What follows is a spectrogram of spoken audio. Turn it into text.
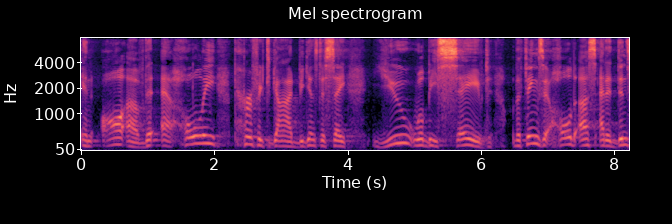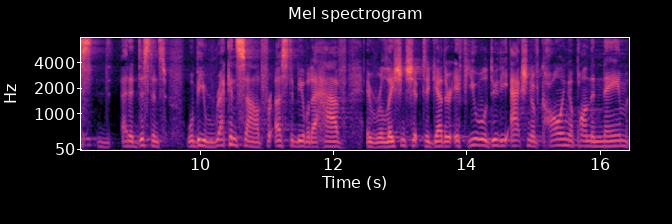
in awe of, that a holy, perfect God begins to say, you will be saved. The things that hold us at a, dis- at a distance will be reconciled for us to be able to have a relationship together if you will do the action of calling upon the name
